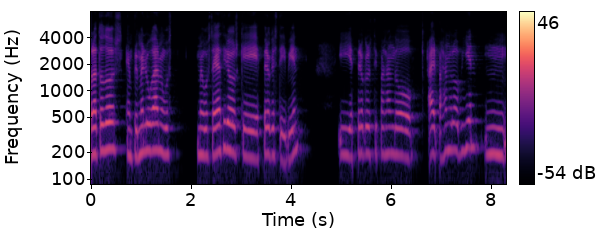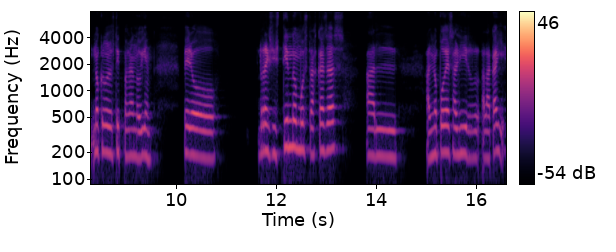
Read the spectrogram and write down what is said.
Hola a todos. En primer lugar, me, gustaría deciros que espero que estéis bien y espero que lo estéis pasando. A ver, pasándolo bien, mm, no creo que lo estéis pasando bien, pero resistiendo en vuestras casas al, al no poder salir a la calle,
